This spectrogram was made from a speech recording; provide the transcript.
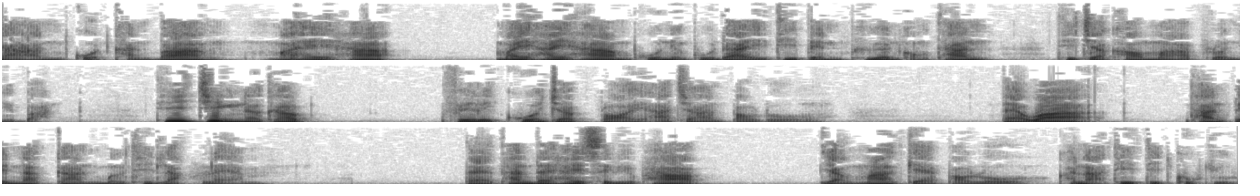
การกวดขันบ้าง ไม่ให้ห้าไม่ให้ห้ามผู้หนึ่งผู้ใดที่เป็นเพื่อนของท่านที่จะเข้ามาปรนิบัติ ที่จริงนะครับ เฟลิกส์ควรจะปล่อยอาจารย์เปาโล แต่ว่าท่านเป็นนักการเมืองที่หลักแหลม แต่ท่านได้ให้เสรีภาพอย่างมากแก่เปาโลขณะที่ติดคุกอยู่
